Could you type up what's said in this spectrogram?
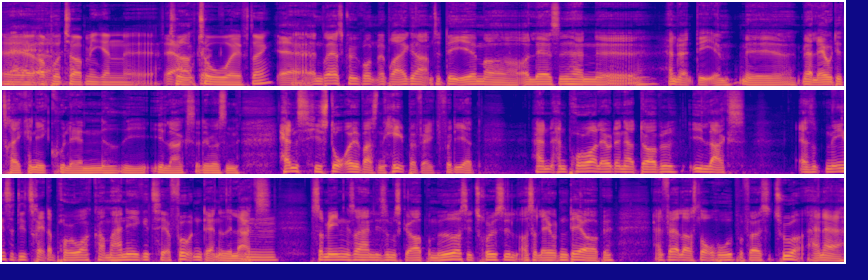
ja, ja. og på toppen igen øh, to, ja, to uger efter, ikke? Ja, Andreas kørte rundt med brækket arm til DM, og, og Lasse, han, øh, han vandt DM med, med at lave det træk, han ikke kunne lande ned i, i laks, så det var sådan, hans historie var sådan helt perfekt, fordi at han, han prøver at lave den her dobbelt i laks, altså den eneste af de tre, der prøver, kommer han ikke til at få den dernede i laks. Mm. Så meningen så, at han ligesom skal op og møde os i Trysil, og så lave den deroppe. Han falder og slår hovedet på første tur. Han er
